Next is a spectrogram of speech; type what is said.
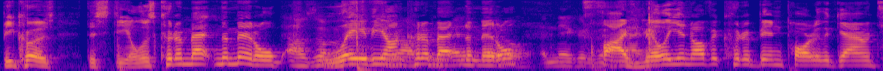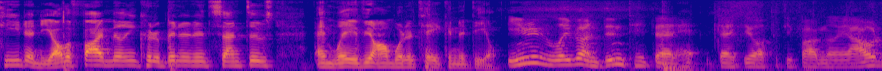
Because the Steelers could have met in the middle. Le'Veon could have met in the middle. and they could have been Five million of it could have been part of the guaranteed, and the other five million could have been in incentives, and Le'Veon would have taken the deal. Even if Le'Veon didn't take that that deal at fifty five million, I would.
